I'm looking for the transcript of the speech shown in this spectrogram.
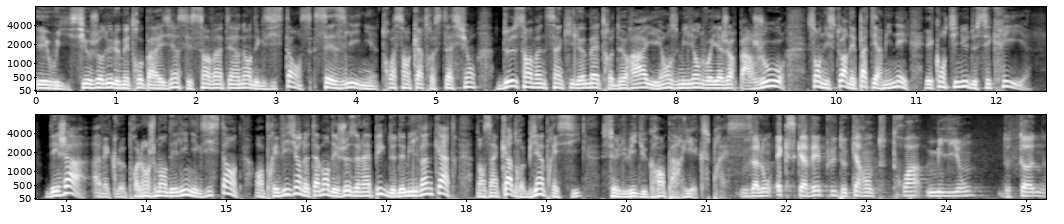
Et oui, si aujourd'hui le métro parisien c'est 121 ans d'existence, 16 lignes, 304 stations, 225 km de rails et 11 millions de voyageurs par jour, son histoire n'est pas terminée et continue de s'écrire. Déjà, avec le prolongement des lignes existantes, en prévision notamment des Jeux Olympiques de 2024, dans un cadre bien précis, celui du Grand Paris Express. Nous allons excaver plus de 43 millions de tonnes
